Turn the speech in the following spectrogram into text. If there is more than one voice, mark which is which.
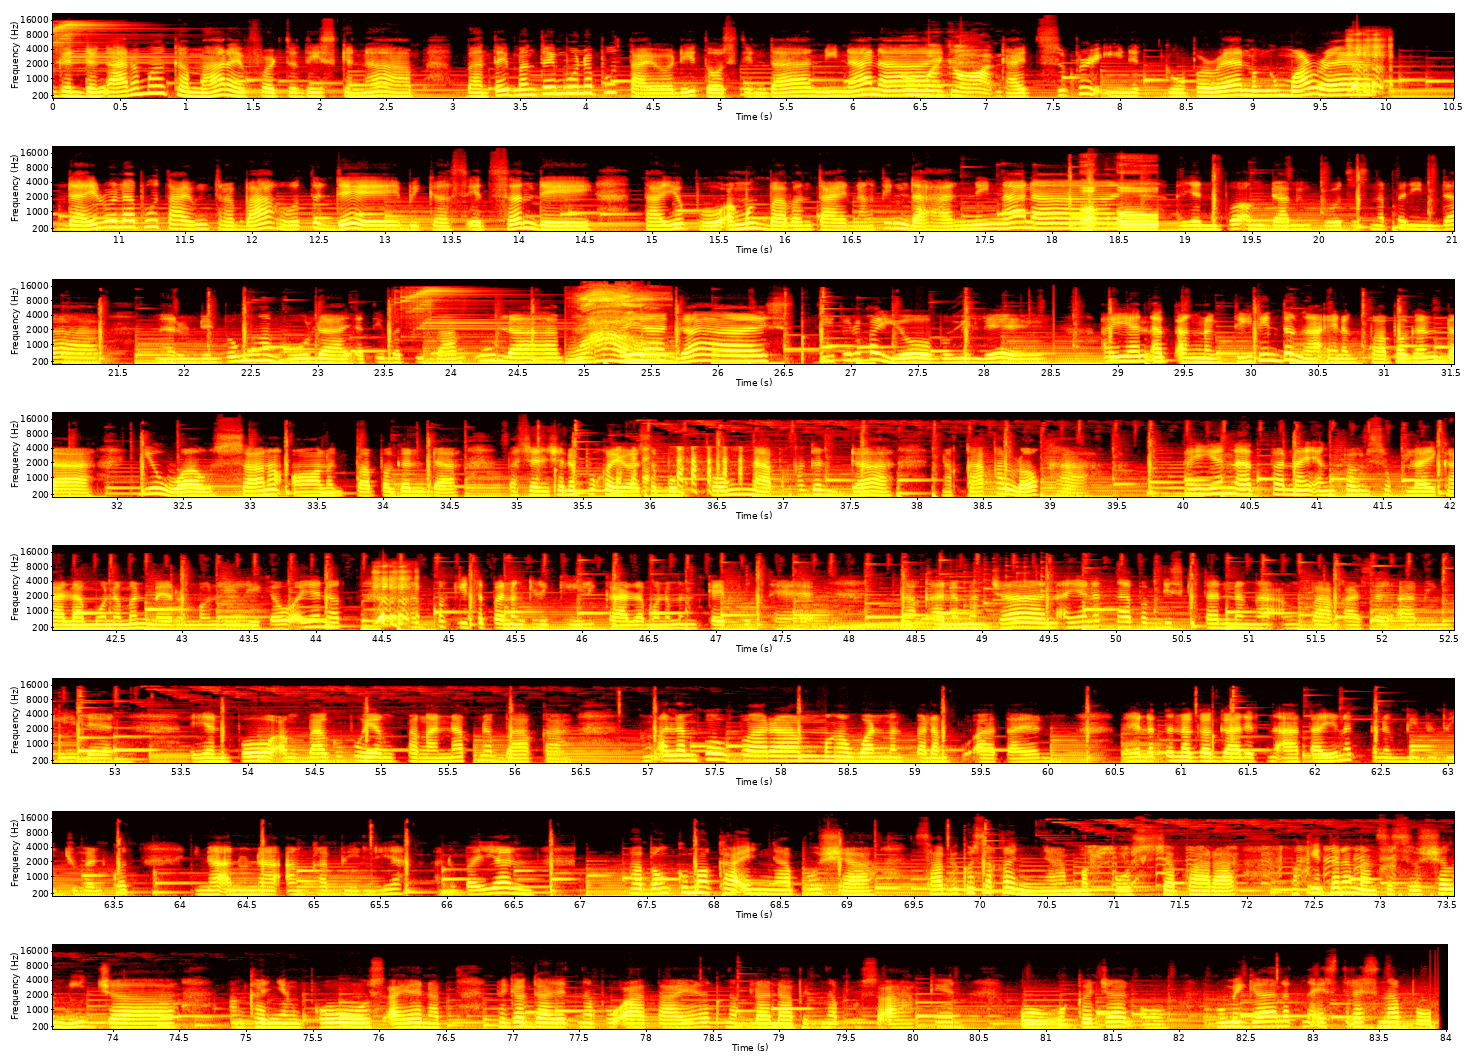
Speaker 1: Magandang araw mga kamare for today's ganap. Bantay-bantay muna po tayo dito sa tindahan ni
Speaker 2: Oh my god.
Speaker 1: Kahit super init, go pa rin mga mare. Dahil wala po tayong trabaho today because it's Sunday, tayo po ang magbabantay ng tindahan ni nanay.
Speaker 3: Uh-oh.
Speaker 1: Ayan po ang daming prutas na paninda. Meron din po mga gulay at iba't ibang ulam.
Speaker 3: Wow.
Speaker 1: Kaya guys, dito na kayo bumili. Ayan at ang nagtitinda nga ay nagpapaganda. Yo wow, sana all nagpapaganda. Pasensya na po kayo sa buhok kong napakaganda. Nakakaloka. Ayan at panay ang pagsuklay. Kala mo naman mayroon mang lilikaw. Ayan at nagpakita pa ng kilikili. Kala mo naman kay puti. Baka naman dyan. Ayan at napagdiskitan na nga ang baka sa aming gilid. Ayan po, ang bago po yung panganak na baka. Ang alam ko parang mga one month pa lang po ata yan. Ayan at nagagalit na ata yan at pinagbibidyohan ko at inaano na ang kabilya. Ano ba yan? Habang kumakain nga po siya, sabi ko sa kanya mag-post siya para makita naman sa social media ang kanyang post. Ayan at nagagalit na po ata yan at naglalapit na po sa akin. O, wag ka dyan. O, humiganat na stress na po.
